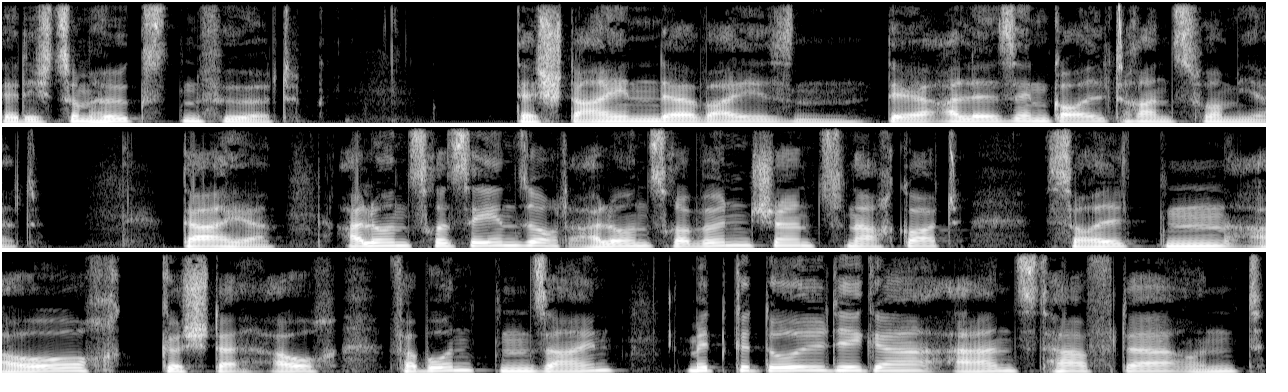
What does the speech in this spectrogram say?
der dich zum Höchsten führt, der Stein der Weisen, der alles in Gold transformiert. Daher, all unsere Sehnsucht, alle unsere Wünsche nach Gott sollten auch, auch verbunden sein mit geduldiger, ernsthafter und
